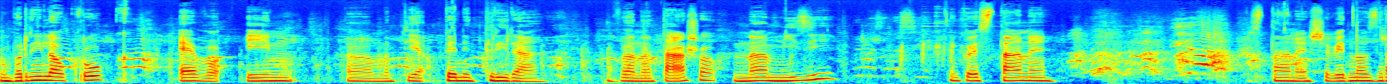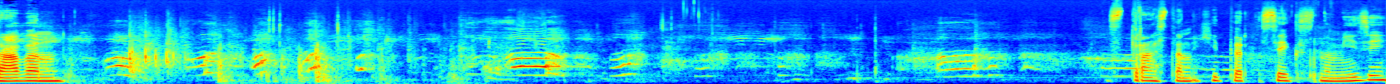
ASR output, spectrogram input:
obrnila okrog, evo, in uh, Matija penetrira v Natašo na mizi, in ko je stane, stane še vedno zraven. Strasten, hiter seks na mizi.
